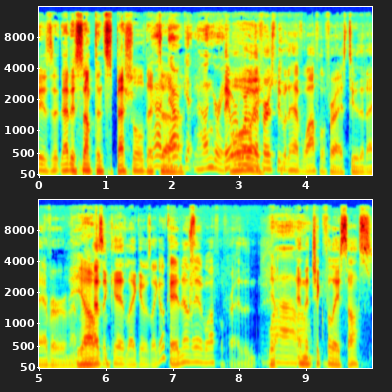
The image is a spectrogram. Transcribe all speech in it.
is that is something special. That God, now uh, I'm getting hungry. They were one of the first people to have waffle fries too that I ever remember. Yep. As a kid, like it was like, okay, now they have waffle fries and, Wow. and the Chick fil A sauce.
